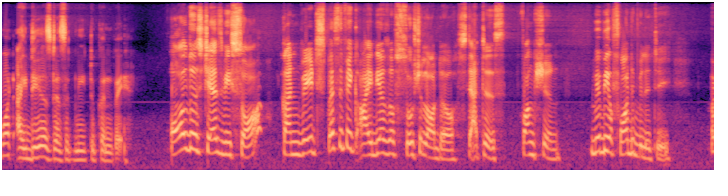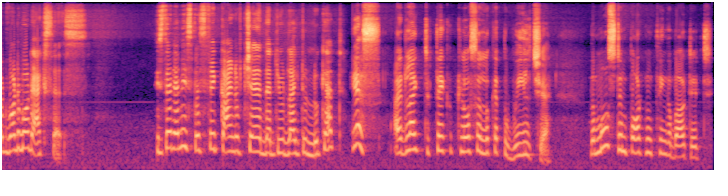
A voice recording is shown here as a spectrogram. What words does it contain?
What ideas does it need to convey? All those chairs we saw conveyed specific ideas of social order, status, function, maybe affordability. But what about access? Is there any specific kind of chair that you'd like to look at? Yes, I'd like to take a closer look at the wheelchair. The most important thing about it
